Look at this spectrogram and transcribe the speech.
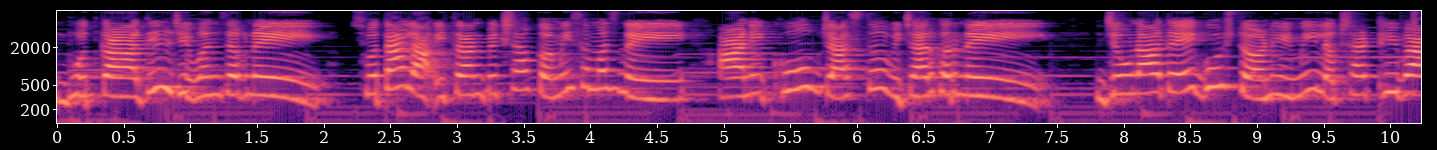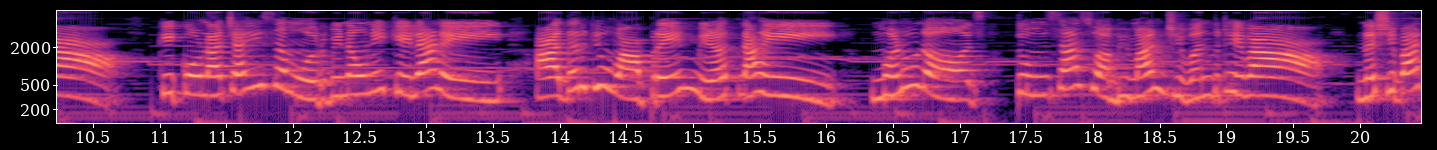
भूतकाळातील जीवन जगणे स्वतःला इतरांपेक्षा कमी समजणे आणि खूप जास्त विचार करणे. जीवनात एक गोष्ट नेहमी लक्षात ठेवा की कोणाच्याही समोर विनवणी केल्याने आदर किंवा प्रेम मिळत नाही. म्हणूनच तुमचा स्वाभिमान जिवंत ठेवा. नशिबात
